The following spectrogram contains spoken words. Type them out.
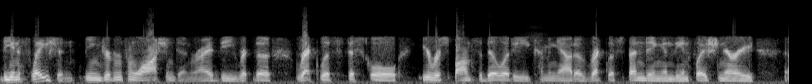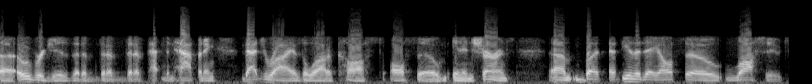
The inflation being driven from Washington, right? The, the reckless fiscal irresponsibility coming out of reckless spending and the inflationary uh, overages that have, that have, that have been happening. That drives a lot of costs also in insurance. Um, but at the end of the day, also lawsuits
